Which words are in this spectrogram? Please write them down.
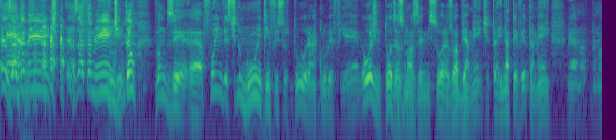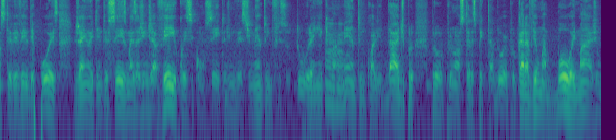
Exatamente, exatamente. Então, vamos dizer, é, foi investido muito em infraestrutura na Clube FM, hoje em todas as nossas emissoras, obviamente, tá- e na TV também, né? A nossa TV veio depois, já em 86, mas a gente já veio com esse conceito de investimento em infraestrutura, em equipamento, em qualidade para o nosso telespectador, para o cara ver uma boa imagem, um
